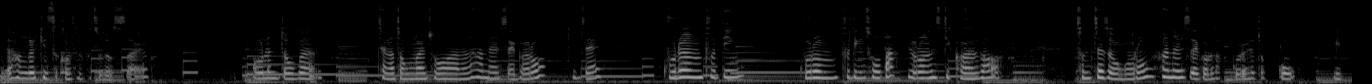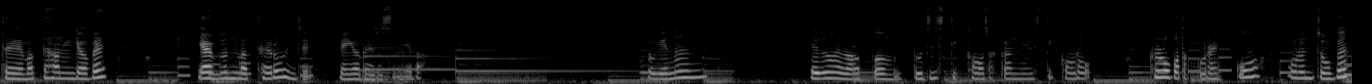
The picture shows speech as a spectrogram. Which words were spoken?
이제 한글 키스컷을 붙여줬어요. 오른쪽은 제가 정말 좋아하는 하늘색으로 이제 구름 푸딩, 구름 푸딩 소다 이런 스티커여서 전체적으로 하늘색으로 작고를 해줬고 밑에 마테 한 겹에 얇은 마테로 이제 레이어드 해줬습니다. 여기는 예전에 나왔던 로지 스티커 작가님 스티커로 클로버 닦고를 했고 오른쪽은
